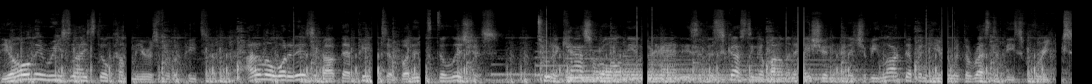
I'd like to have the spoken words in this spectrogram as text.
The only reason I still come here is for the pizza. I don't know what it is about that pizza, but it's delicious. Tuna casserole, on the other hand, is a disgusting abomination, and it should be locked up in here with the rest of these freaks.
